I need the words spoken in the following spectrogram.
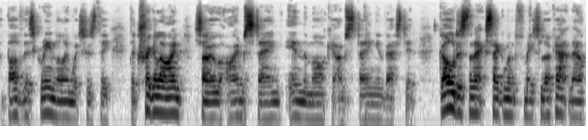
above this green line, which is the, the trigger line. So I'm staying in the market. I'm staying invested. Gold is the next segment for me to look at. Now,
